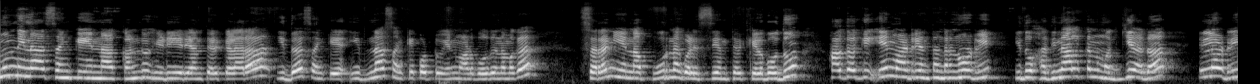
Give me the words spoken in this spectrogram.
ಮುಂದಿನ ಸಂಖ್ಯೆಯನ್ನ ಕಂಡು ಹಿಡಿಯಿರಿ ಅಂತ ಹೇಳಿ ಕೇಳಾರ ಇದ ಸಂಖ್ಯೆ ಇದನ್ನ ಸಂಖ್ಯೆ ಕೊಟ್ಟು ಏನ್ ಮಾಡ್ಬೋದು ನಮಗ? ಸರಣಿಯನ್ನ ಪೂರ್ಣಗೊಳಿಸಿ ಅಂತ ಹೇಳಿ ಕೇಳ್ಬೋದು. ಹಾಗಾಗಿ ಏನ್ ಮಾಡ್ರಿ ಅಂತಂದ್ರ ನೋಡ್ರಿ, ಇದು ಹದಿನಾಲ್ಕನ ಮಗ್ಗಿ ಅದ. ಇಲ್ಲಿ ನೋಡ್ರಿ,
